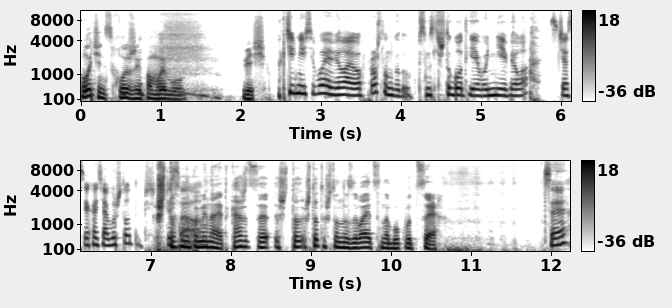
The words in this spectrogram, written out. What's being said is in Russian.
Очень схожие, по-моему, вещи. Активнее всего я вела его в прошлом году. В смысле, что год я его не вела. Сейчас я хотя бы что-то пис- Что-то писала. напоминает. Кажется, что, что-то, что называется на букву «Ц». Ц.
